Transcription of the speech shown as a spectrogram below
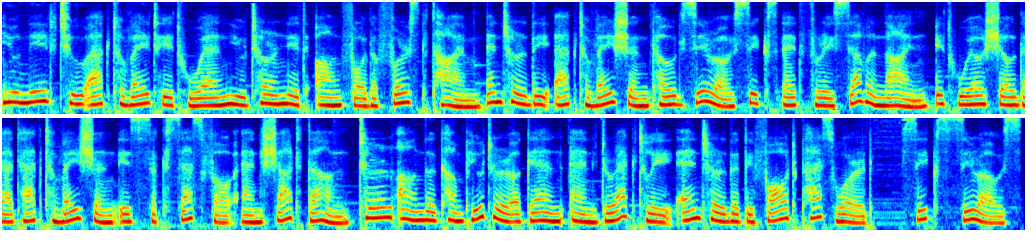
You need to activate it when you turn it on for the first time. Enter the activation code 068379. It will show that activation is successful and shut down. Turn on the computer again and directly enter the default password, 6 zeros.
